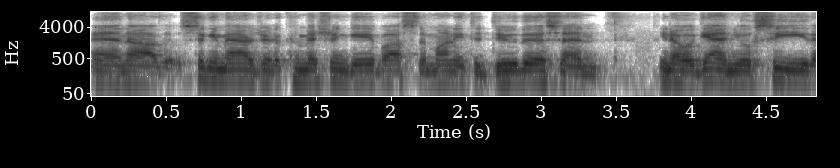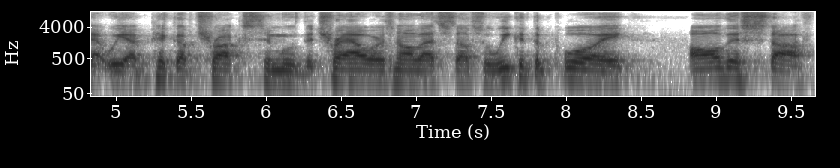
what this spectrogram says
And uh, the city manager, the commission gave us the money to do this. And, you know, again, you'll see that we have pickup trucks to move the trailers and all that stuff. So we could deploy all this stuff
